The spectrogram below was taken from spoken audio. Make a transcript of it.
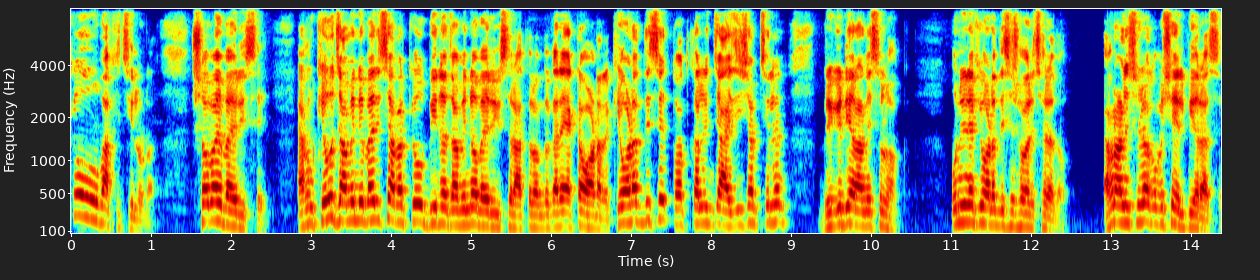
কেউ বাকি ছিল না। সবাই বাইরেছে। এখন কেউ জামিনে বাইরেছে, আবার কেউ বিনা জামিনেও বাইরে গেছে রাতের অন্ধকারে। একটা অর্ডারে কে অর্ডার দিছে? তৎকালীন যে আইজি সাহেব ছিলেন ব্রিগেডিয়ার আনিসুল হক। উনি নাকি অর্ডার দিছে, সবাই ছেড়ে দাও। এখন আনিসুল হক অবশ্যই এলপিআর আছে।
